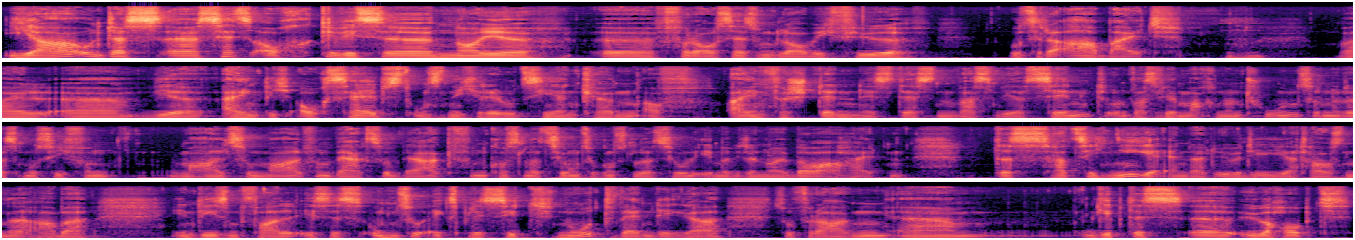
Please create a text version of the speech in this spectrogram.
Ja, und das äh, setzt auch gewisse neue äh, Voraussetzungen, glaube ich, für unsere Arbeit. Mhm weil äh, wir eigentlich auch selbst uns nicht reduzieren können auf ein Verständnis dessen, was wir sind und was wir machen und tun, sondern das muss sich von Mal zu Mal, von Werk zu Werk, von Konstellation zu Konstellation immer wieder neu bewahrheiten. Das hat sich nie geändert über die Jahrtausende, aber in diesem Fall ist es umso explizit notwendiger zu fragen, ähm, gibt es äh, überhaupt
